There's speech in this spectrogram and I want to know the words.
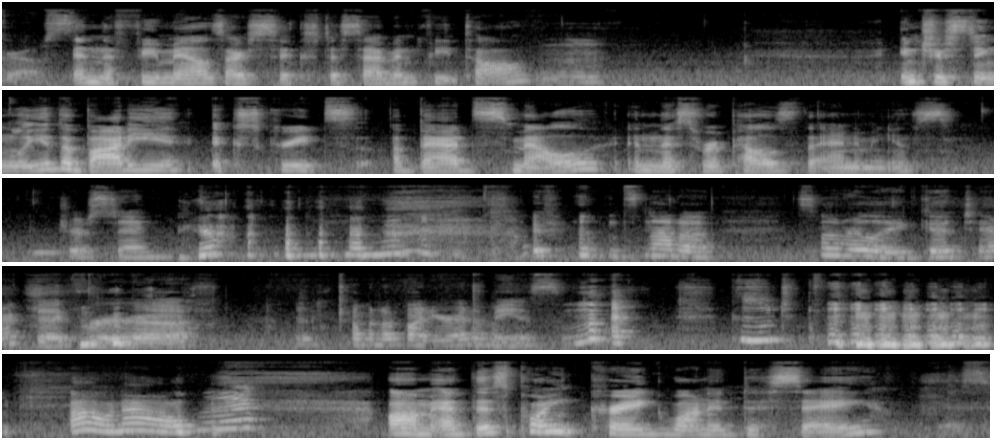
Gross. and the females are six to seven feet tall. Mm. Interestingly, the body excretes a bad smell, and this repels the enemies. Interesting. Yeah. it's not a. It's not really a good tactic for uh, coming up on your enemies. Hoot. oh no. Um, at this point, Craig wanted to say Yes.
